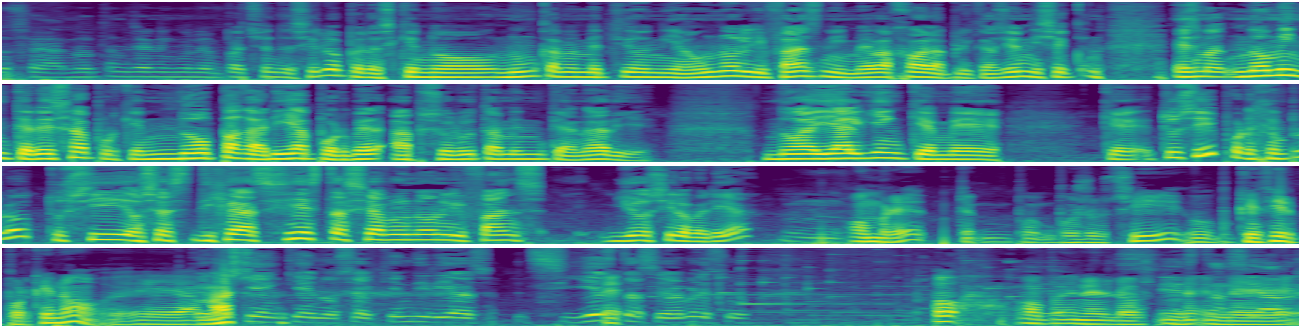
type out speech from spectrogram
o sea, no tendría ningún empacho en decirlo, pero es que no, nunca me he metido ni a un OnlyFans ni me he bajado la aplicación, ni sé, es más, no me interesa porque no pagaría por ver absolutamente a nadie. No hay alguien que me, que, tú sí, por ejemplo, tú sí, o sea, dijeras, si esta se abre un OnlyFans, yo sí lo vería. Mm, Hombre, te- pues, sí, quiero decir, ¿por qué no? Eh, además, ¿quién, quién? O sea, ¿quién dirías, si esta se abre su... oh, oh, en el, los- Si esta en se el- abre-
